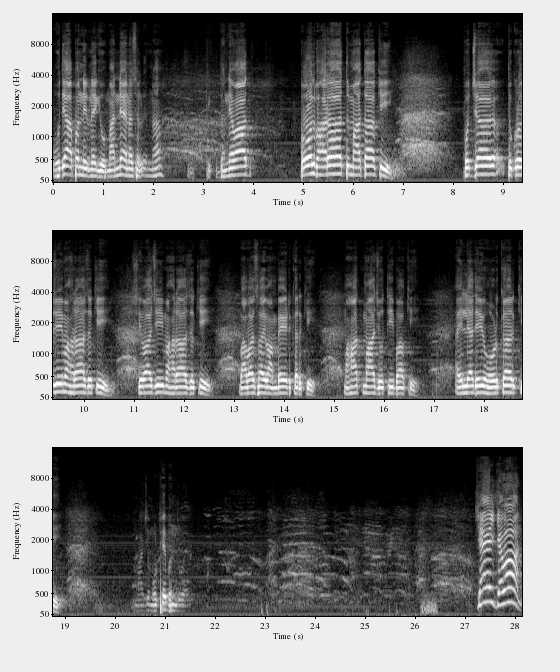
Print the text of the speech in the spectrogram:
उद्या आपण निर्णय घेऊ. मान्य आहे ना सगळ्यांना? ठीक. धन्यवाद. बोल भारत माता की. पूज्य तुकडोजी महाराज की. शिवाजी महाराज की. बाबासाहेब आंबेडकर की. महात्मा ज्योतिबा की. अहिल्यादेवी होळकर की. माझे मोठे बंधू आहे जय जवान!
